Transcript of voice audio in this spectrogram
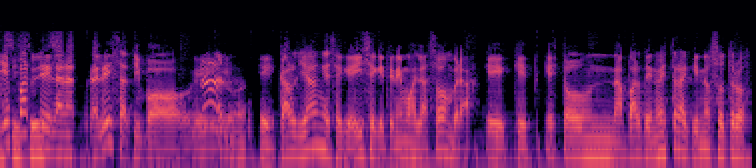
es parte de la naturaleza, tipo. Claro. Carl Jung es el que dice que tenemos la sombra, que, que es toda una parte nuestra que nosotros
